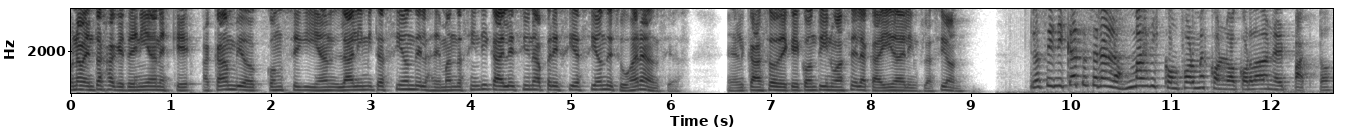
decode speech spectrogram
Una ventaja que tenían es que a cambio conseguían la limitación de las demandas sindicales y una apreciación de sus ganancias, en el caso de que continuase la caída de la inflación. Los sindicatos eran los más disconformes con lo acordado en el pacto,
